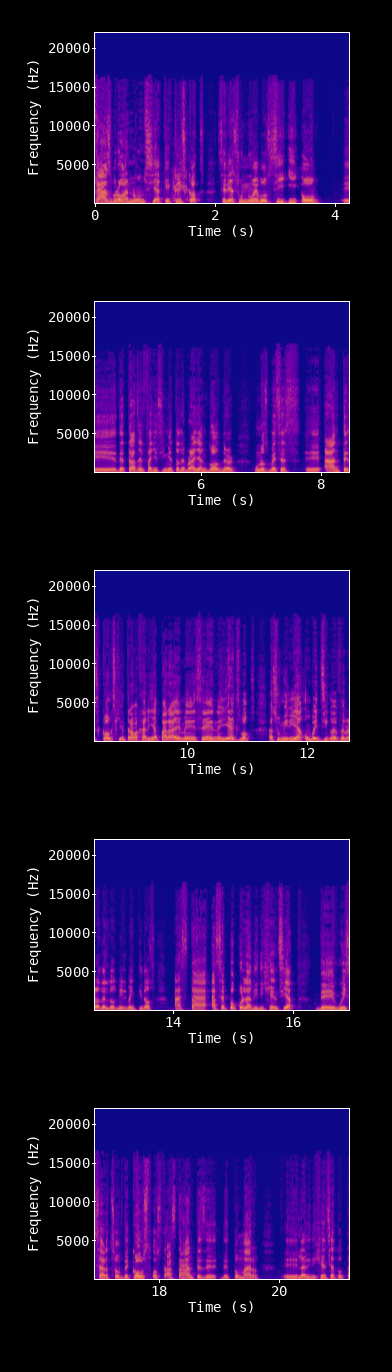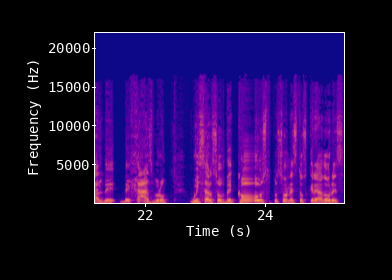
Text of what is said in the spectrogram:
Hasbro anuncia que Chris Cox sería su nuevo CEO eh, detrás del fallecimiento de Brian Goldner unos meses eh, antes. Cox, quien trabajaría para MSN y Xbox, asumiría un 25 de febrero del 2022 hasta hace poco la dirigencia de Wizards of the Coast, hasta, antes de, tomar la dirigencia total de, de, Hasbro. Wizards of the Coast, pues son estos creadores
